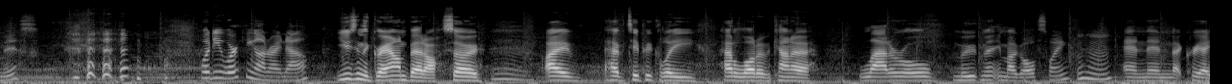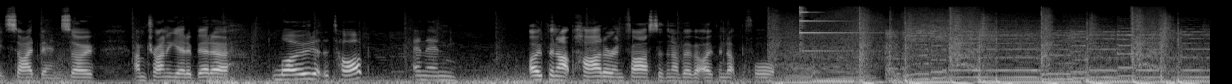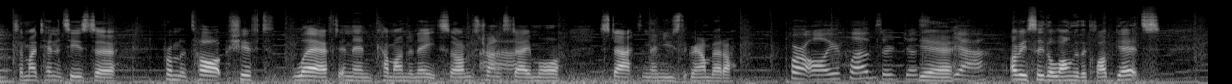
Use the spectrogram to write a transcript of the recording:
miss. What are you working on right now? Using the ground better. So mm. I have typically had a lot of kind of lateral movement in my golf swing mm-hmm. and then that creates side bend. So I'm trying to get a better load at the top and then open up harder and faster than I've ever opened up before. So my tendency is to, from the top, shift left and then come underneath. So I'm just trying to Ah. stay more stacked and then use the ground better. For all your clubs or just? Yeah. Yeah. Obviously, the longer the club gets,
